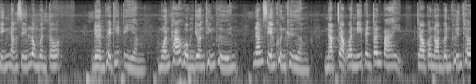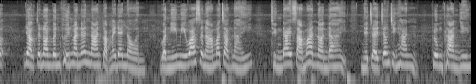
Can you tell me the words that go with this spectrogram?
ทิ้งหนังสือลงบนโต๊ะ เดินไปที่เตียงหมวนผ้าห่มโยนทิ้งพื้น น้ำเสียงขุนเคือง นับจากวันนี้เป็นต้นไป เจ้าก็นอนบนพื้นเถอะ อยากจะนอนบนพื้นมาเนิ่นนานกลับไม่ได้นอน วันนี้มีวาสนามาจากไหน ถึงได้สามารถนอนได้ ในใจเจ้าจิงฮันพลุงพล่านยิ่ง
